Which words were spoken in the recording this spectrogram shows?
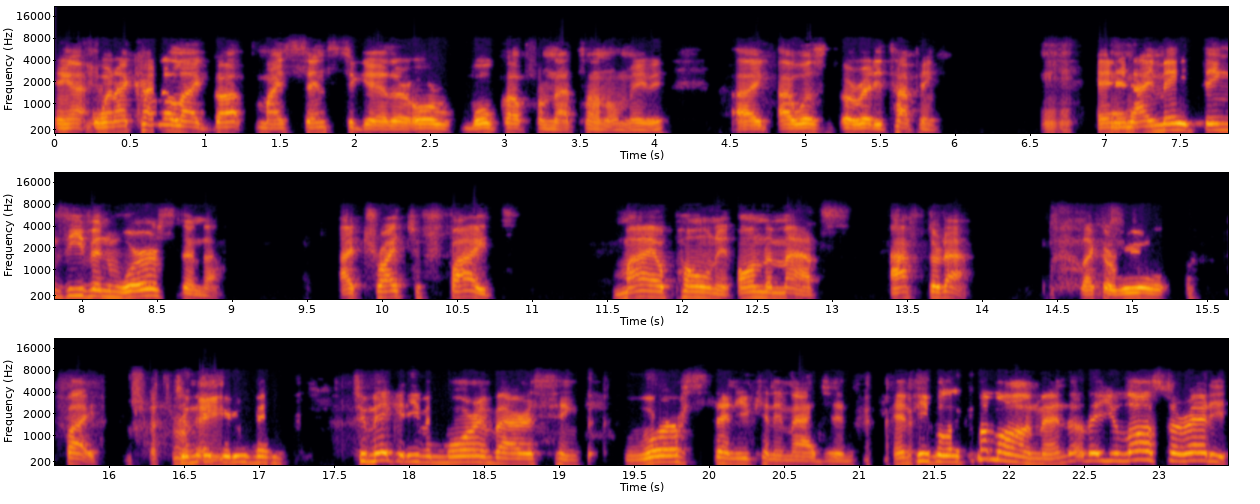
and I, when I kind of like got my sense together or woke up from that tunnel, maybe I, I was already tapping. Mm-hmm. And mm-hmm. I made things even worse than that. I tried to fight my opponent on the mats after that, like a real fight, right. to make it even to make it even more embarrassing, worse than you can imagine. And people like, come on, man, you lost already,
